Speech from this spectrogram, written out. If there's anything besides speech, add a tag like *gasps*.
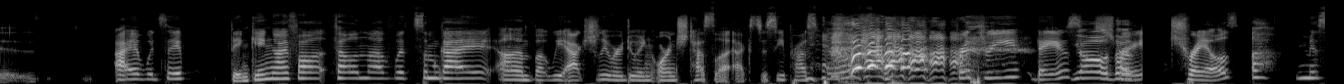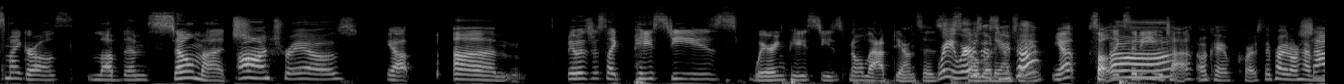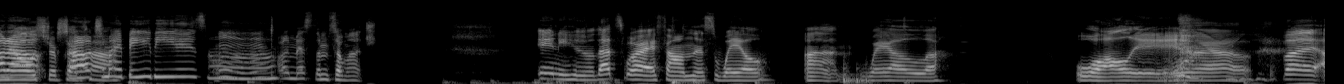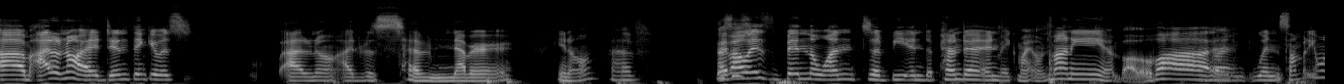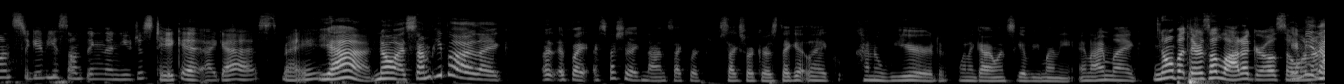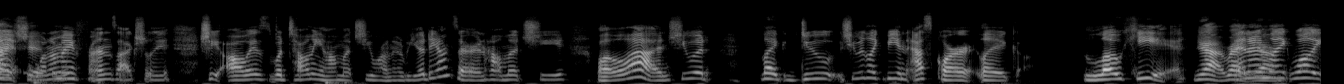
I would say, thinking I fall, fell in love with some guy, um, but we actually were doing orange Tesla ecstasy press *laughs* for three days Yo, the- straight. Trails, Ugh, miss my girls, love them so much. on trails. Yep. Um, it was just like pasties, wearing pasties, no lap dances. Wait, where is this, dancing. Utah? Yep, Salt Lake City. Utah. Okay, of course. They probably don't have shout no out, strip shout out clubs. to my babies. Mm, I miss them so much. Anywho, that's where I found this whale. Um, Well, Wally. well. *laughs* but um, I don't know. I didn't think it was. I don't know. I just have never, you know, have. This I've is- always been the one to be independent and make my own money and blah blah blah. Right. And when somebody wants to give you something, then you just take it, I guess, right? Yeah. No, uh, some people are like, uh, if like, especially like non-sex work, sex workers, they get like kind of weird when a guy wants to give you money, and I'm like, No, but there's a lot of girls. So one of my shit, one of my friends actually, she always would tell me how much she wanted to be a dancer and how much she blah blah blah, and she would like do she would like be an escort like low key, yeah, right. and I'm yeah. like, well,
